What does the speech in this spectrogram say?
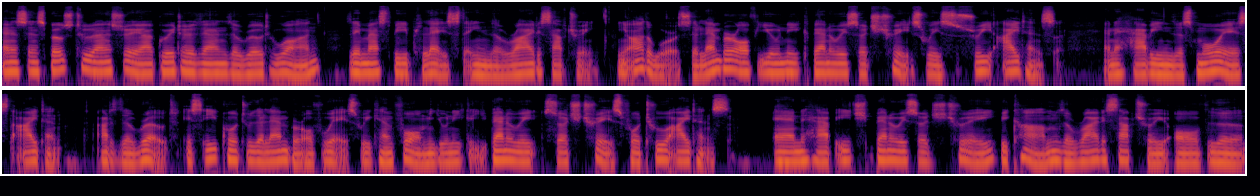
And since both 2 and 3 are greater than the root 1, they must be placed in the right subtree. In other words, the number of unique binary search trees with 3 items and having the smallest item at the root is equal to the number of ways we can form unique binary search trees for two items and have each binary search tree become the right subtree of the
